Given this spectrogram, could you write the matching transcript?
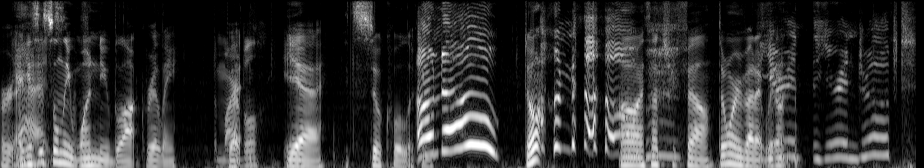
Or I guess it's, it's- only one new block, really. the marble. Yeah, it's still cool looking. Oh no! Don't. Oh no! Oh, I thought you fell. Don't worry about it. The We urine, don't the urine dropped.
